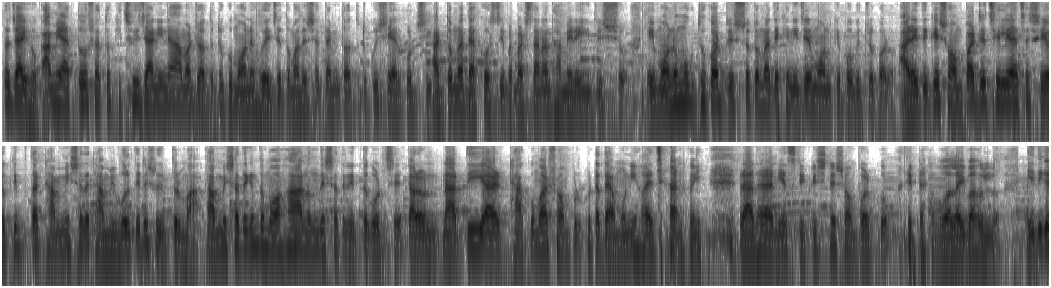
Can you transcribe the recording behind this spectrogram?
তো যাই হোক, আমি এত শত কিছুই জানি না, আমার যতটুকু মনে হয়েছে তোমাদের সাথে আমি ততটুকুই শেয়ার করছি। আর তোমরা দেখো শ্রী বার্সানা ধামের এই দৃশ্য, এই মনোমুগ্ধকর দৃশ্য তোমরা দেখে নিজের মনকে পবিত্র করো। আর এদিকে সম্পার যে ছেলে আছে, সেও কিন্তু তার ঠাম্মির সাথে ঠাম্মি বলতে এটা সুদীপ্তর মা। ঠাম্মির সাথে কিন্তু মহা আনন্দের সাথে নৃত্য করছে। কারণ নাতি আর ঠাকুমার সম্পর্কটা তেমনই হয় জানোই। রাধারানী আর শ্রীকৃষ্ণের সম্পর্ক, এটা বলাই বাহুল্য। এইদিকে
